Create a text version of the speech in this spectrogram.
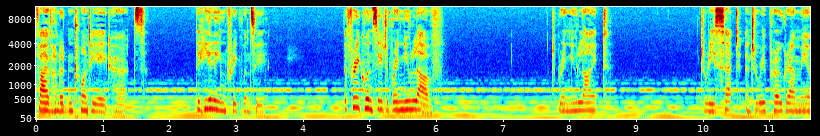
Five hundred and twenty-eight hertz, the healing frequency, the frequency to bring you love, to bring you light, to reset and to reprogram you.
